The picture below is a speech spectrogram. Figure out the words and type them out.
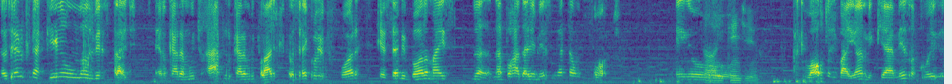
É o Derek McKinnon na universidade. É um cara muito rápido, um cara muito ágil, que consegue correr por fora, recebe bola, mas na, na porradaria mesmo não é tão forte. Tem o Ah, entendi. o Alton de Miami, que é a mesma coisa,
